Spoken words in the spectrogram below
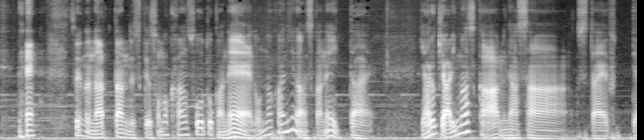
ね。そういうのになったんですけどその感想とかねどんな感じなんですかね一体。やる気ありますか？皆さんスタイフって。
